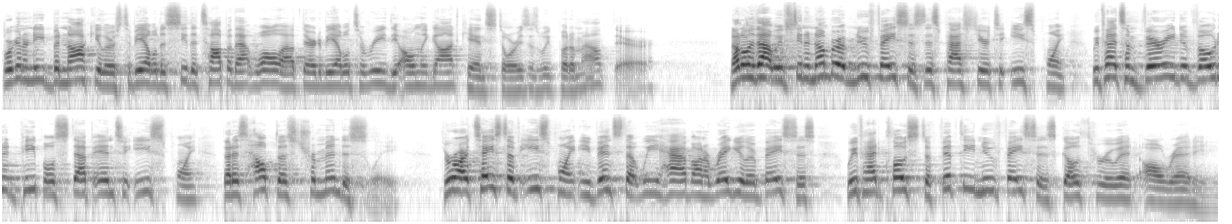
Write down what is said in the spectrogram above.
we're going to need binoculars to be able to see the top of that wall out there to be able to read the Only God Can stories as we put them out there. Not only that, we've seen a number of new faces this past year to East Point. We've had some very devoted people step into East Point that has helped us tremendously. Through our Taste of East Point events that we have on a regular basis, we've had close to 50 new faces go through it already.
